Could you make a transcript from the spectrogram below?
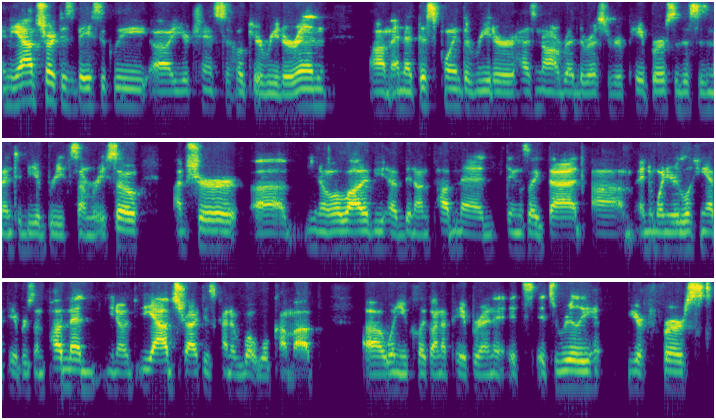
and the abstract is basically uh, your chance to hook your reader in. Um, and at this point, the reader has not read the rest of your paper, so this is meant to be a brief summary. So I'm sure uh, you know a lot of you have been on PubMed, things like that. Um, and when you're looking at papers on PubMed, you know the abstract is kind of what will come up uh, when you click on a paper, and it's it's really your first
